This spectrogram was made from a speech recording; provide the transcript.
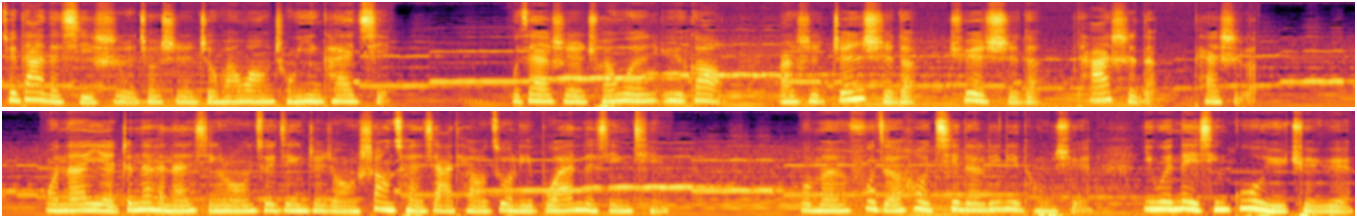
最大的喜事就是《指环王》重映开启，不再是传闻预告，而是真实的、确实的、踏实的开始了。我呢，也真的很难形容最近这种上蹿下跳、坐立不安的心情。我们负责后期的莉莉同学，因为内心过于雀跃。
